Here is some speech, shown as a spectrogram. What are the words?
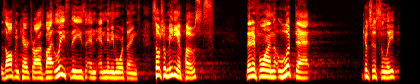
is often characterized by at least these and, and many more things social media posts that, if one looked at consistently,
